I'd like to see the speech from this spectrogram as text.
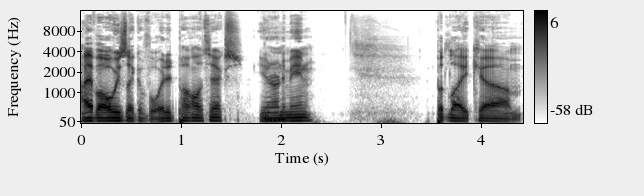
I've always like avoided politics, you know what I Mhm. mean? But like um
